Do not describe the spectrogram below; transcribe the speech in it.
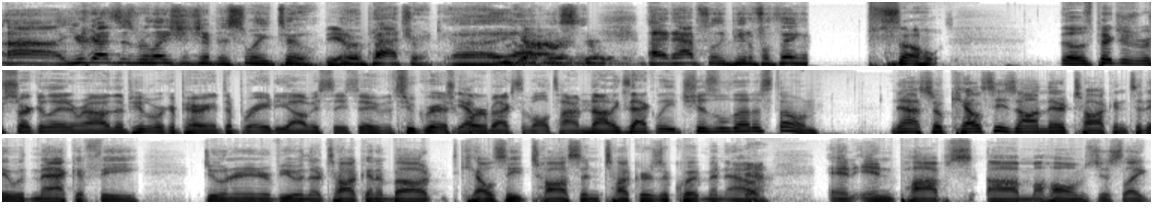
uh, your guys' relationship is sweet too. Yeah. You and Patrick. Uh, got it right an absolutely beautiful thing. So those pictures were circulating around, and then people were comparing it to Brady, obviously. So the two greatest Yep. quarterbacks of all time, not exactly chiseled out of stone. No, so Kelce's on there talking today with McAfee, doing an interview, and they're talking about Kelce tossing Tucker's equipment out, Yeah. and in pops uh, Mahomes, just like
